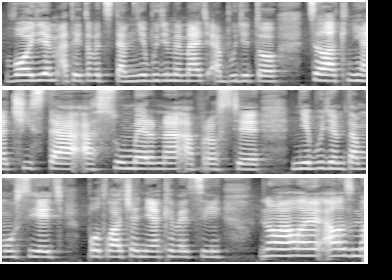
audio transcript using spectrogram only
vojdem a tieto veci tam nebudeme mať a bude to celá kniha čistá a súmerná a proste nebudem tam musieť potláčať nejaké veci. No ale, ale sme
